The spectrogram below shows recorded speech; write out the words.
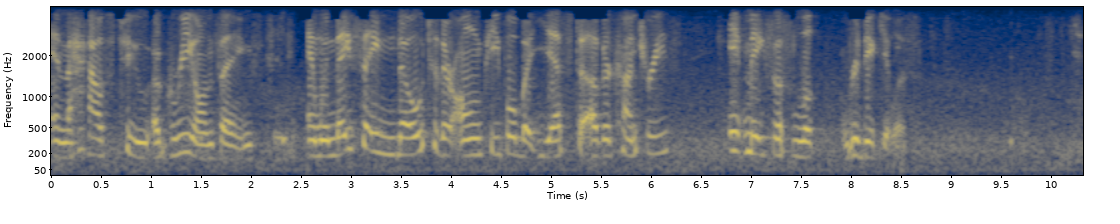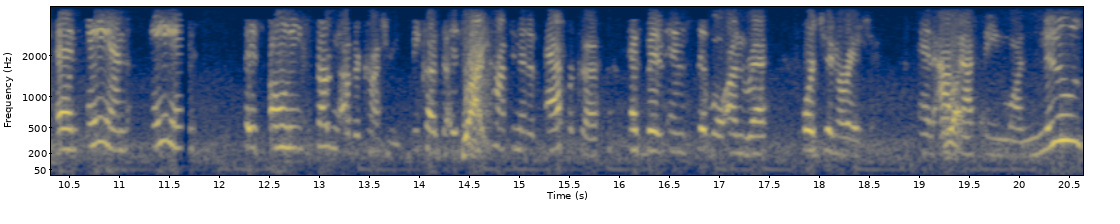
and the House to agree on things. And when they say no to their own people but yes to other countries, it makes us look ridiculous. And and and it's only certain other countries because the entire right. continent of Africa has been in civil unrest for generations. And I've right. not seen one news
